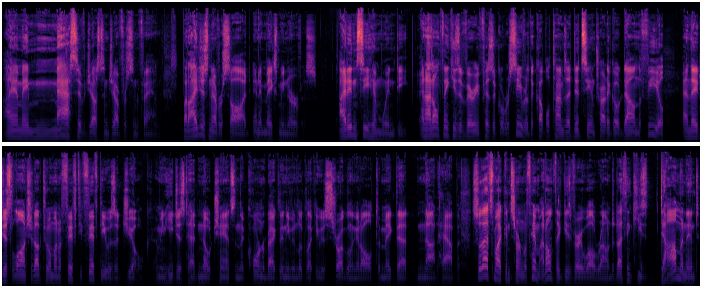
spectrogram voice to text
I am a massive Justin Jefferson fan. But I just never saw it, and it makes me nervous. I didn't see him win deep. And I don't think he's a very physical receiver. The couple times I did see him try to go down the field, and they just launch it up to him on a 50-50 it was a joke. I mean, he just had no chance and the cornerback didn't even look like he was struggling at all to make that not happen. So that's my concern with him. I don't think he's very well rounded. I think he's dominant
